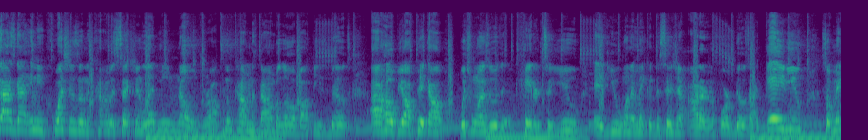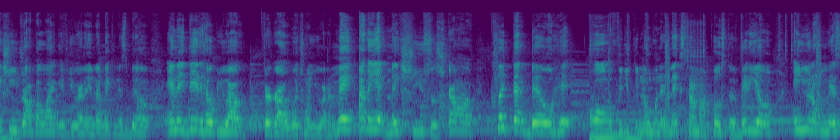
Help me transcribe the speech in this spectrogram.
guys got any questions in the comment section, let me know. Drop some comments down below about these builds. I hope y'all pick out which ones would cater to you if you want to make a decision out of the four builds I gave you. So make sure you drop a like if you're going to end up making this build. And it did help you out figure out which one you're going to make. I haven't yet, make sure you subscribe, click that bell, hit all so you can know when the next time I post a video and you don't miss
